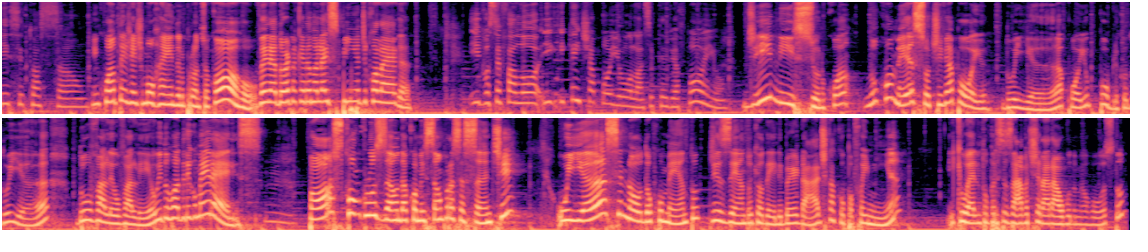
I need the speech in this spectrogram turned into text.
Que situação. Enquanto tem gente morrendo no pronto-socorro, o vereador tá querendo olhar espinha de colega. E você falou. E, e quem te apoiou lá? Você teve apoio? De início, no, no começo, eu tive apoio do Ian, apoio público do Ian, do Valeu Valeu e do Rodrigo Meirelles. Pós-conclusão da comissão processante, o Ian assinou o documento dizendo que eu dei liberdade, que a culpa foi minha e que o Wellington precisava tirar algo do meu rosto.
